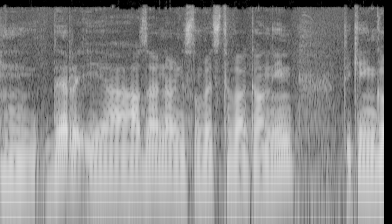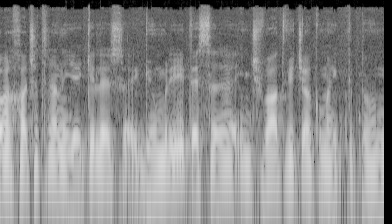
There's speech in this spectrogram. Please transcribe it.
դեռ 1996 թվականին Տիկին Գոհար Խաչատրյանը եկել էր Գյումրի, տեսել է ինչ վատ վիճակում է գտնվում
